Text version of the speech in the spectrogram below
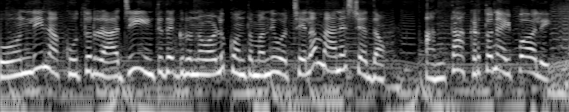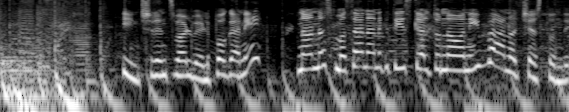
ఓన్లీ నా కూతురు రాజీ ఇంటి దగ్గర ఉన్న వాళ్ళు కొంతమంది వచ్చేలా మేనేజ్ చేద్దాం. అంతా అక్కడతోనే అయిపోవాలి. ఇన్సూరెన్స్ వాళ్ళు వెళ్ళిపోగానే నన్ను శ్మశానానికి తీసుకెళ్తున్నామని వ్యాన్ వచ్చేస్తుంది.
